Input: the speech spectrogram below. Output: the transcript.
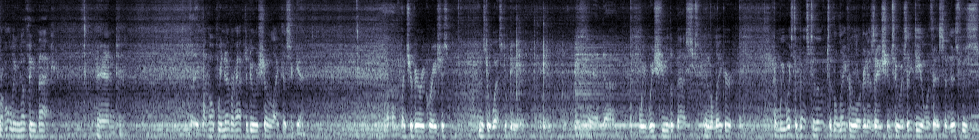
for holding nothing back. And I hope we never have to do a show like this again. Uh, But you're very gracious, Mr. West, to be here. And um, we wish you the best in the Laker, and we wish the best to the, to the Laker organization too as they deal with this. And this was,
